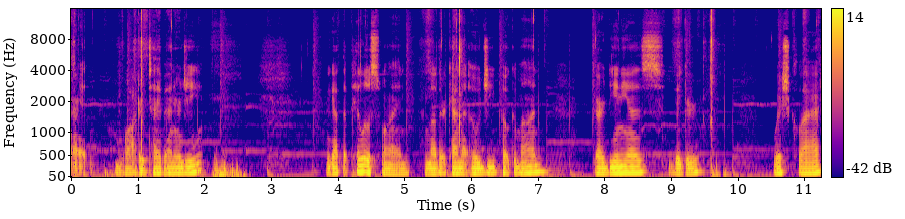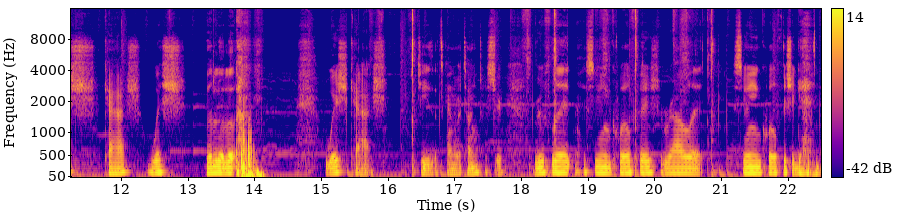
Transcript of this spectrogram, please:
alright. Water type energy. We got the Piloswine, another kind of OG Pokemon. Gardenia's Vigor, Wish Clash, Cash, Wish, Wish Cash. Jeez, that's kind of a tongue twister. Rufflet, Hisuian Qwilfish, Rowlet, Hisuian Qwilfish again.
